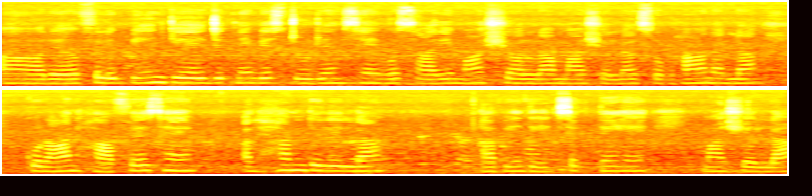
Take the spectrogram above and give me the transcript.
और फ़िलिपीन के जितने भी स्टूडेंट्स हैं, वो सारे माशाल्लाह माशाल्लाह सुबहान अल्लाह कुरान हाफिज़ हैं। अल्हम्दुलिल्लाह, आप ये देख सकते हैं, माशाल्लाह।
